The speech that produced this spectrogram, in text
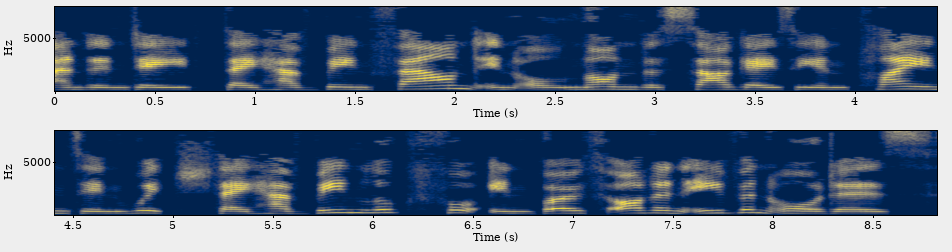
and indeed, they have been found in all non-Desarguesian planes in which they have been looked for, in both odd and even orders.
